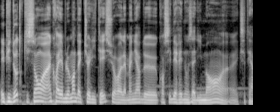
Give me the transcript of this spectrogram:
et puis d'autres qui sont incroyablement d'actualité sur la manière de considérer nos aliments, etc.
